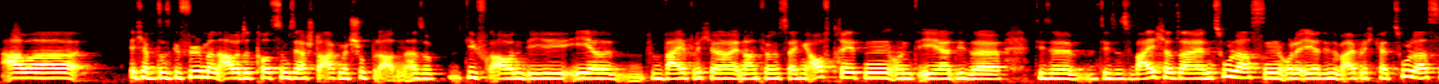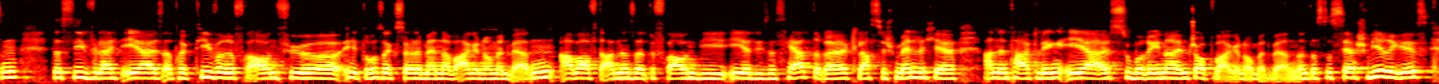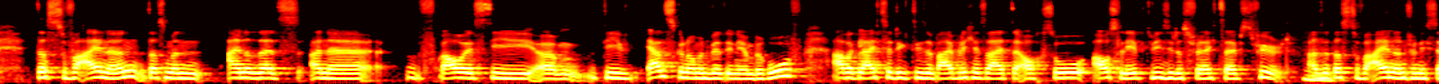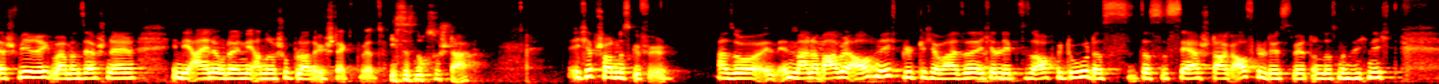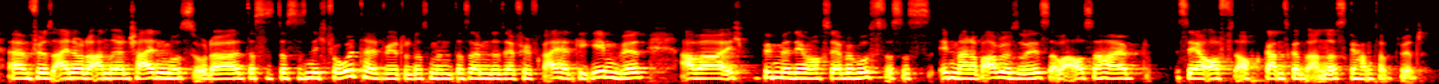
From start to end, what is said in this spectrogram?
Aber ich habe das Gefühl, man arbeitet trotzdem sehr stark mit Schubladen. Also die Frauen, die eher weiblicher in Anführungszeichen auftreten und eher diese, diese, dieses weicher sein zulassen oder eher diese Weiblichkeit zulassen, dass sie vielleicht eher als attraktivere Frauen für heterosexuelle Männer wahrgenommen werden. Aber auf der anderen Seite Frauen, die eher dieses härtere, klassisch männliche an den Tag legen, eher als souveräner im Job wahrgenommen werden. Und dass das sehr schwierig ist, das zu vereinen, dass man einerseits eine Frau ist, die, ähm, die ernst genommen wird in ihrem Beruf, aber gleichzeitig diese weibliche Seite auch so auslebt, wie sie das vielleicht selbst fühlt. Mhm. Also das zu vereinen, finde ich sehr schwierig, weil man sehr schnell in die eine oder in die andere Schublade gesteckt wird. Ist das noch so stark? Ich habe schon das Gefühl. Also in, in meiner Bubble auch nicht, glücklicherweise. Ich erlebe das auch wie du, dass, dass es sehr stark aufgelöst wird und dass man sich nicht ähm, für das eine oder andere entscheiden muss oder dass es, dass es nicht verurteilt wird und dass man, dass einem da sehr viel Freiheit gegeben wird. Aber ich bin mir dem auch sehr bewusst, dass es in meiner Bubble so ist, aber außerhalb sehr oft auch ganz, ganz anders gehandhabt wird.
